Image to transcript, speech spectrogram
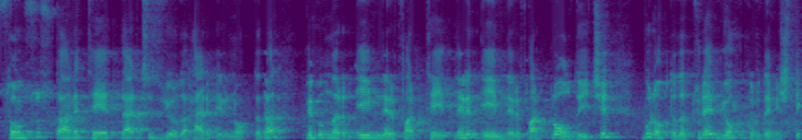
sonsuz tane teğetler çiziliyordu her bir noktadan ve bunların eğimleri farklı, teğetlerin eğimleri farklı olduğu için bu noktada türev yoktur demiştik.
